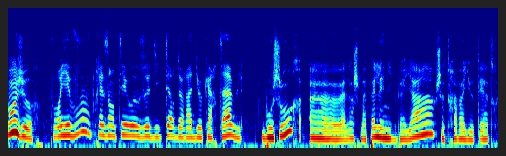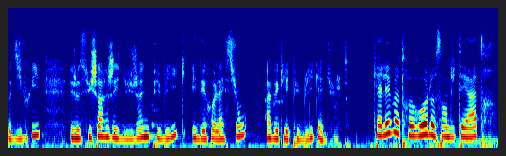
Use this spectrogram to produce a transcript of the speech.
Bonjour, pourriez-vous vous présenter aux auditeurs de Radio Cartable? Bonjour, euh, alors je m'appelle Annick Bayard, je travaille au théâtre d'Ivry et je suis chargée du jeune public et des relations avec les publics adultes. Quel est votre rôle au sein du théâtre?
